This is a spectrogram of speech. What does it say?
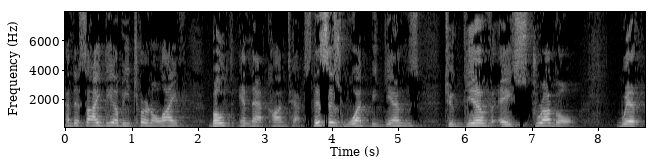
and this idea of eternal life, both in that context. This is what begins to give a struggle with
